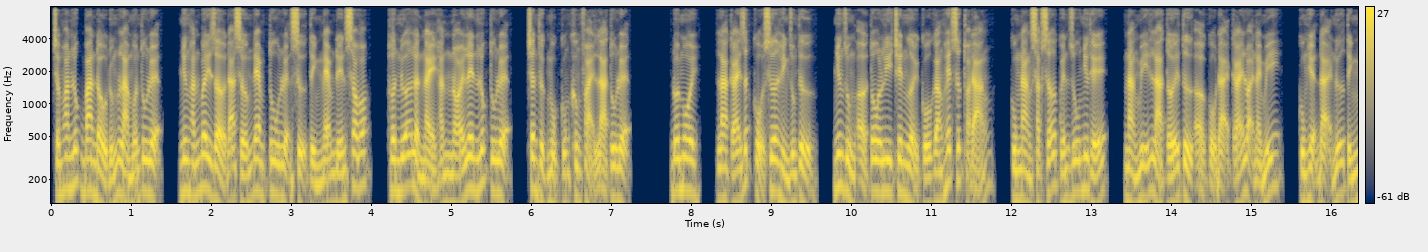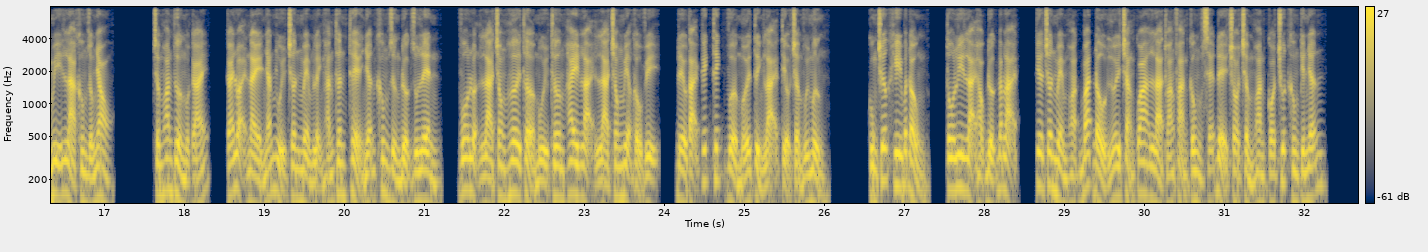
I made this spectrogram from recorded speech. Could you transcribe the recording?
Trầm hoan lúc ban đầu đúng là muốn tu luyện, nhưng hắn bây giờ đã sớm đem tu luyện sự tình ném đến sau, hơn nữa lần này hắn nói lên lúc tu luyện, chân thực mục cũng không phải là tu luyện. Đôi môi, là cái rất cổ xưa hình dung tử nhưng dùng ở tô ly trên người cố gắng hết sức thỏa đáng, cùng nàng sặc sỡ quyến rũ như thế, nàng mỹ là tới từ ở cổ đại cái loại này mỹ, cùng hiện đại nữ tính mỹ là không giống nhau. Trầm hoan thường một cái cái loại này nhắn nhủi chân mềm lệnh hắn thân thể nhận không dừng được run lên, vô luận là trong hơi thở mùi thơm hay lại là trong miệng cầu vị, đều tại kích thích vừa mới tỉnh lại tiểu trầm vui mừng. Cùng trước khi bất đồng, tô ly lại học được đáp lại, kia chân mềm hoạt bắt đầu lưỡi chẳng qua là thoáng phản công sẽ để cho trầm hoan có chút không kiên nhẫn.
